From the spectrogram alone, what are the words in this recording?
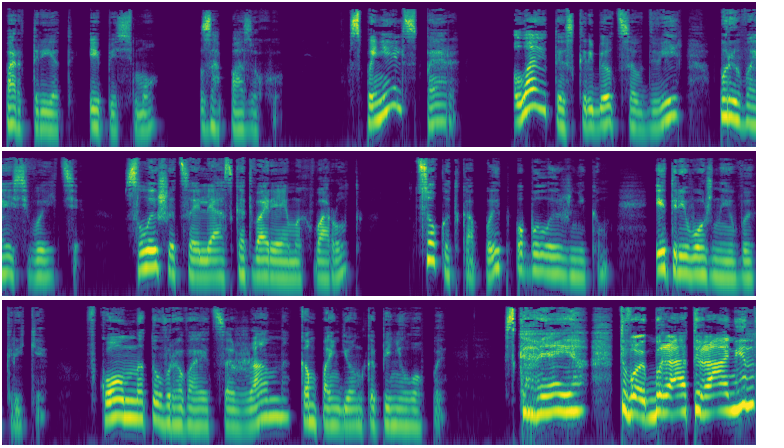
портрет и письмо — за пазуху. Спаниель Спера лает и скребется в дверь, порываясь выйти. Слышится лязг отворяемых ворот, цокот копыт по булыжникам и тревожные выкрики. В комнату врывается Жанна, компаньонка Пенелопы. «Скорее, твой брат ранен!»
